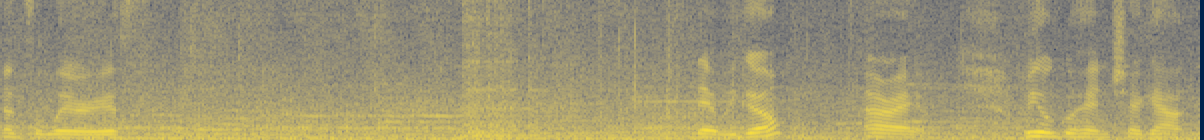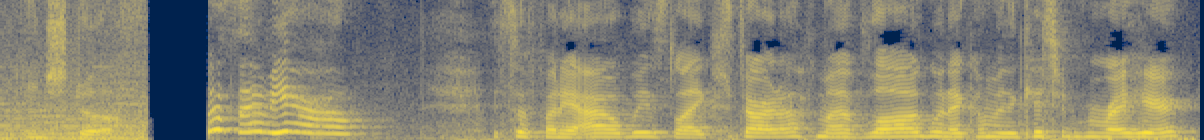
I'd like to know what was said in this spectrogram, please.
That's hilarious. There we go. All right. We're gonna go ahead and check out and stuff. What's up, y'all? It's so funny. I always like start off my vlog when I come in the kitchen from right here.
